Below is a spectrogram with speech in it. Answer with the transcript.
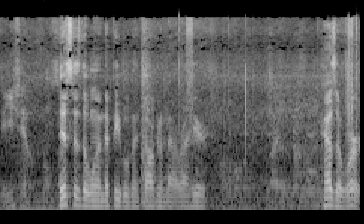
They usually have a full. This is the one that people have been talking about right here. How's it work?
